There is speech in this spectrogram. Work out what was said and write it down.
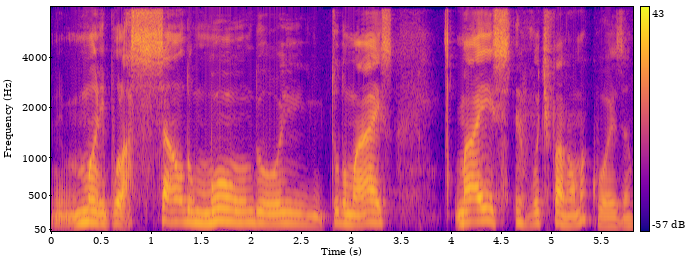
de manipulação do mundo e tudo mais. Mas eu vou te falar uma coisa.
